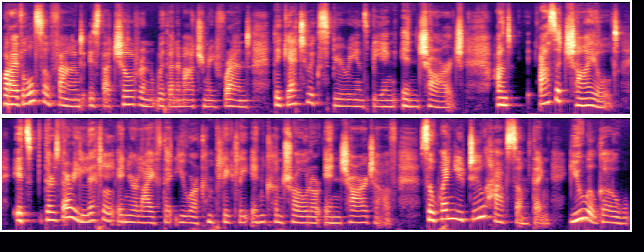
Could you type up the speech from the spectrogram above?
What I've also found is that children with an imaginary friend, they get to experience being in charge. And as a child, it's there's very little in your life that you are completely in control or in charge of. So when you do have something, you will go,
